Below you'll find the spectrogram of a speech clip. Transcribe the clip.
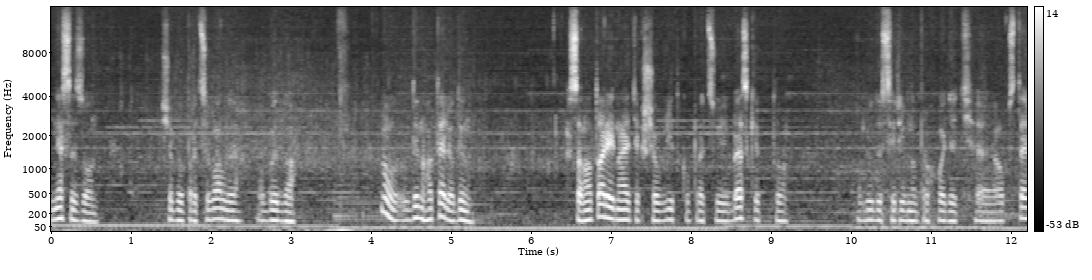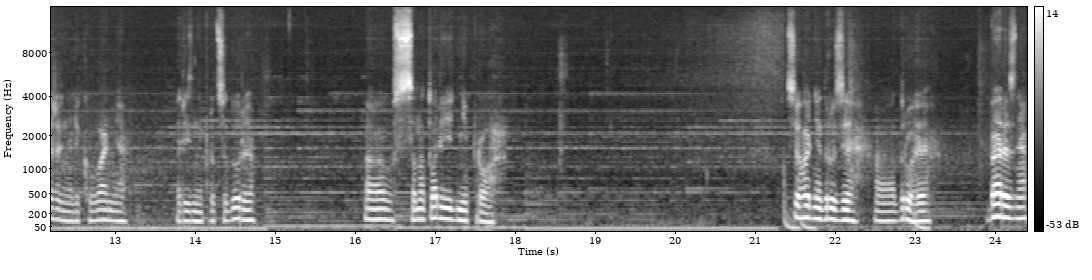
не сезон щоб працювали обидва. Ну, один готель, один санаторій, навіть якщо влітку працює Бескет, то люди все рівно проходять е, обстеження, лікування, різні процедури е, в санаторії Дніпро. Сьогодні, друзі, е, 2 березня,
